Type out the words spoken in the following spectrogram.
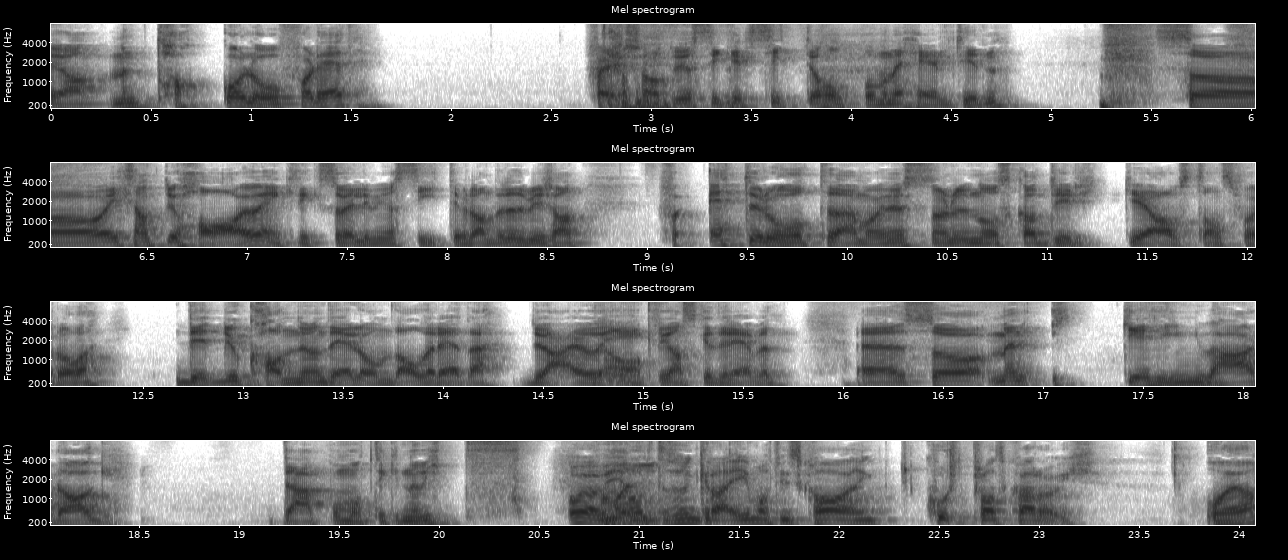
Ja, men takk og lov for det. For ellers hadde vi jo sikkert sittet og holdt på med det hele tiden. Så, Du har jo egentlig ikke så veldig mye å si til hverandre. Det blir sånn, for Et råd til deg, Magnus, når du nå skal dyrke avstandsforholdet. Det, du kan jo en del om det allerede. Du er jo ja. egentlig ganske dreven. Eh, så, men ikke ring hver dag. Det er på en måte ikke noe vits. Oh, ja, vi har alltid sånn greie med at vi skal ha en kort prat hver dag. Oh, ja?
